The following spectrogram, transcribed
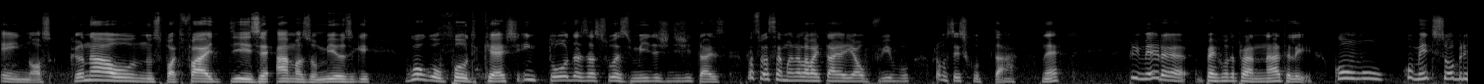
em nosso canal, no Spotify, Deezer, Amazon Music, Google Podcast, em todas as suas mídias digitais. Próxima semana ela vai estar aí ao vivo para você escutar, né? Primeira pergunta para Natalie: como comente sobre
